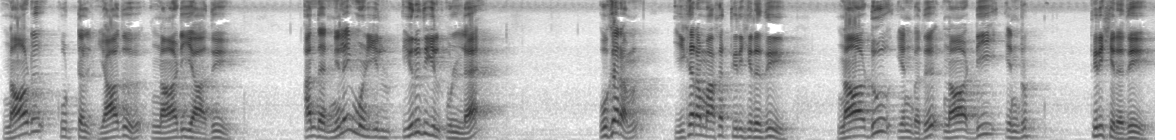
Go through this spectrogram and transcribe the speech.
நாடு கூட்டல் யாது நாடியாது. அந்த நிலைமொழியில் இறுதியில் உள்ள உகரம் இகரமாக திரிகிறது. நாடு என்பது நாடி என்று திரிகிறது.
